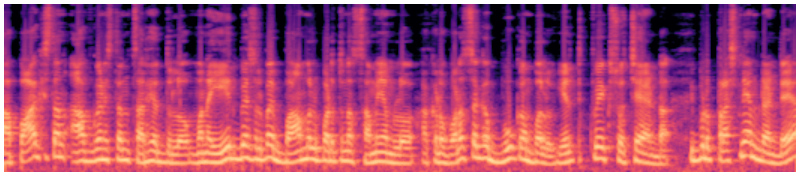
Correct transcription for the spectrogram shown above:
ఆ పాకిస్తాన్ ఆఫ్ఘనిస్తాన్ సరిహద్దులో మన ఎయిర్ బేస్లపై బాంబులు పడుతున్న సమయంలో అక్కడ వరుసగా భూకంపాలు ఎర్త్ క్వేక్స్ వచ్చాయంట. ఇప్పుడు ప్రశ్న ఏమిటంటే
